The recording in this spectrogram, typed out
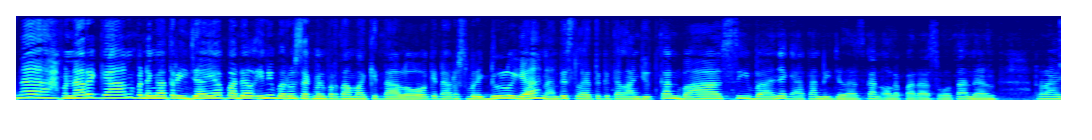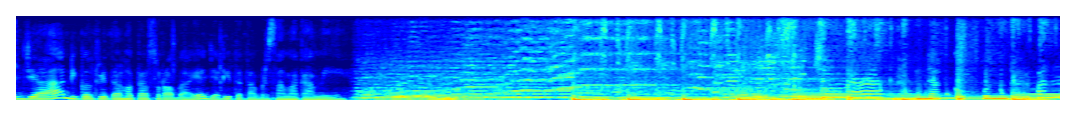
Nah, menarik kan pendengar Trijaya padahal ini baru segmen pertama kita loh. Kita harus break dulu ya. Nanti setelah itu kita lanjutkan masih banyak yang akan dijelaskan oleh para sultan dan raja di Gold Vital Hotel Surabaya. Jadi tetap bersama kami. Sejenak pun terpana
